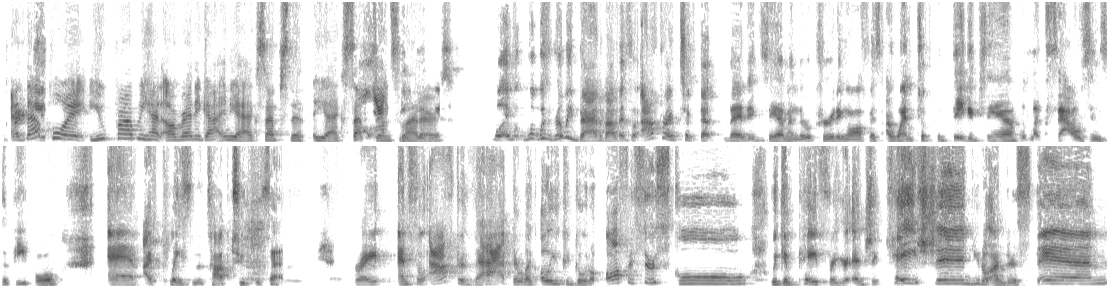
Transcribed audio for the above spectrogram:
At that point, you probably had already gotten your acceptance your oh, acceptance oh, letters. Well, it, what was really bad about it? So after I took that that exam in the recruiting office, I went and took the big exam with like thousands of people, and I placed in the top two percent right? And so after that, they were like, oh, you could go to officer school. We can pay for your education. You don't understand.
